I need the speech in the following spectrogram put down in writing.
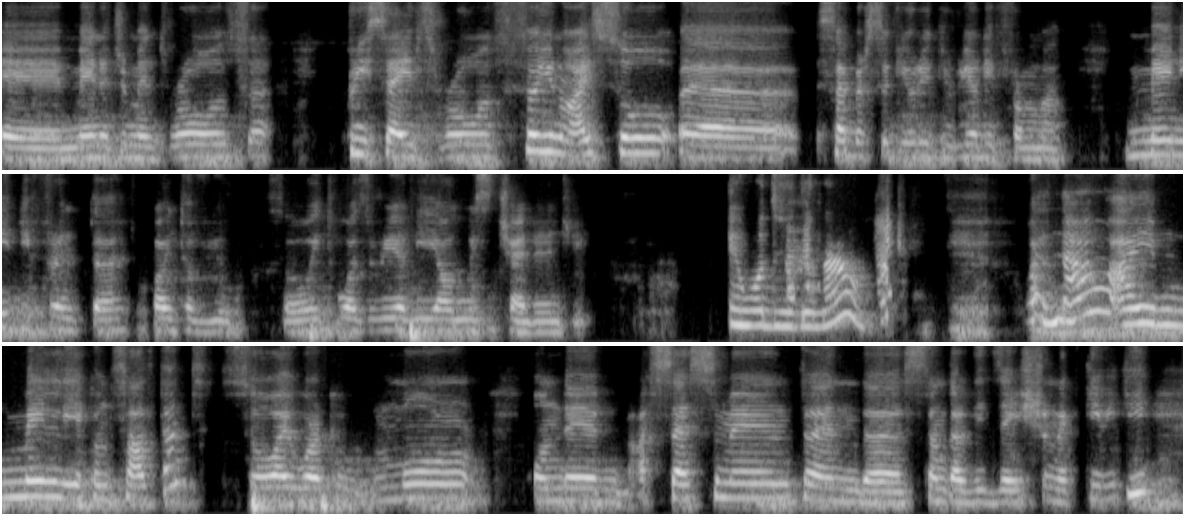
uh, management roles pre-sales roles. So you know i saw uh, cybersecurity really from uh, many different uh, point of view. So it was really always challenging. And what do you do now well, now I'm mainly a consultant, so I work more on the assessment and the standardization activity.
